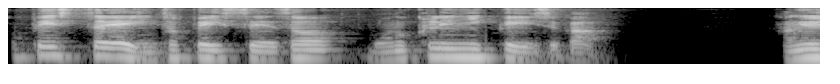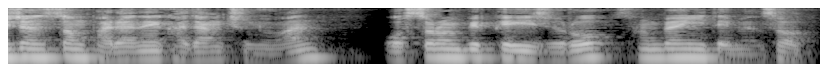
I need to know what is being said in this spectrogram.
커페이스터의 인터페이스에서 모노클리닉 페이지가 강유전성 발현에 가장 중요한 어스럼비 페이지로 상변이 되면서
